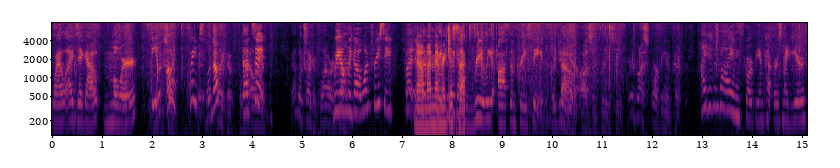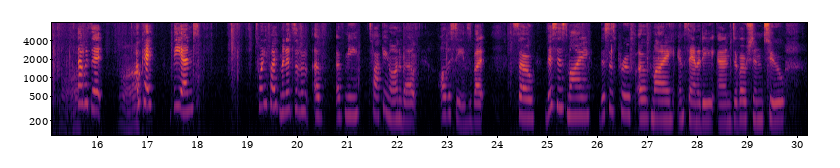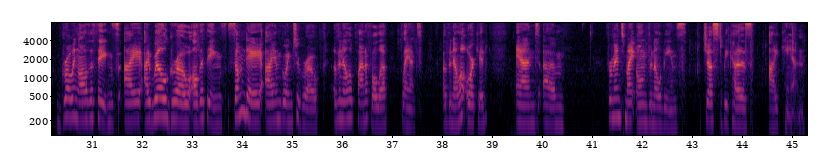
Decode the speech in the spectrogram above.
While I dig out more seeds. Looks Oh, like- wait, It looks nope. like a flower. that's it. That looks like a flower. We tart. only got one free seed, but No, that's my okay, memory 'cause just we got sucks. A really awesome free seed. We did so get an awesome free seed. Where's my scorpion peppers? I didn't buy any scorpion peppers, my dear. Aw. That was it. Aw. Okay, the end. 25 minutes of, of, of me talking on about all the seeds. But so this is my this is proof of my insanity and devotion to growing all the things. I I will grow all the things. Someday I am going to grow a vanilla planifolia plant, a vanilla orchid, and um, ferment my own vanilla beans just because I can.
